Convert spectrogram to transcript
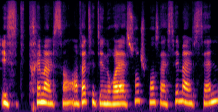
et c'était très malsain. En fait, c'était une relation, je pense, assez malsaine.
